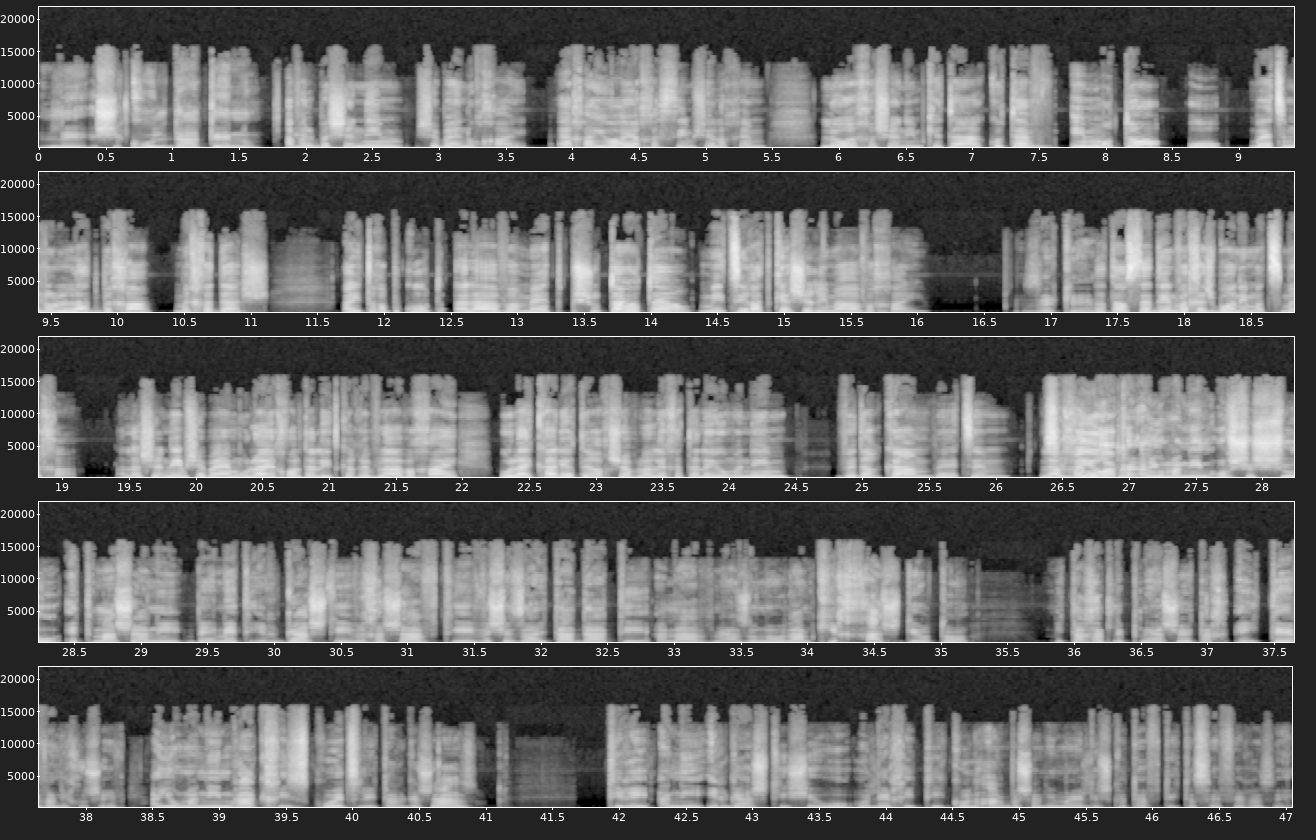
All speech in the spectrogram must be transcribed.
לשיקול דעתנו. אבל בשנים שבהן הוא חי, איך היו היחסים שלכם לאורך השנים? כי אתה כותב, עם מותו הוא בעצם נולד בך מחדש. ההתרפקות על האב המת פשוטה יותר מיצירת קשר עם האב החי. זה כן. אז אתה עושה דין וחשבון עם עצמך. על השנים שבהם אולי יכולת להתקרב לאב החי, ואולי קל יותר עכשיו ללכת על היומנים, ודרכם בעצם להחיות אותו. זה לא רק, אותו. היומנים אוששו את מה שאני באמת הרגשתי וחשבתי, ושזו הייתה דעתי עליו מאז ומעולם, כי חשתי אותו מתחת לפני השטח היטב, אני חושב. היומנים רק חיזקו אצלי את ההרגשה הזאת. תראי, אני הרגשתי שהוא הולך איתי כל ארבע שנים האלה שכתבתי את הספר הזה.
